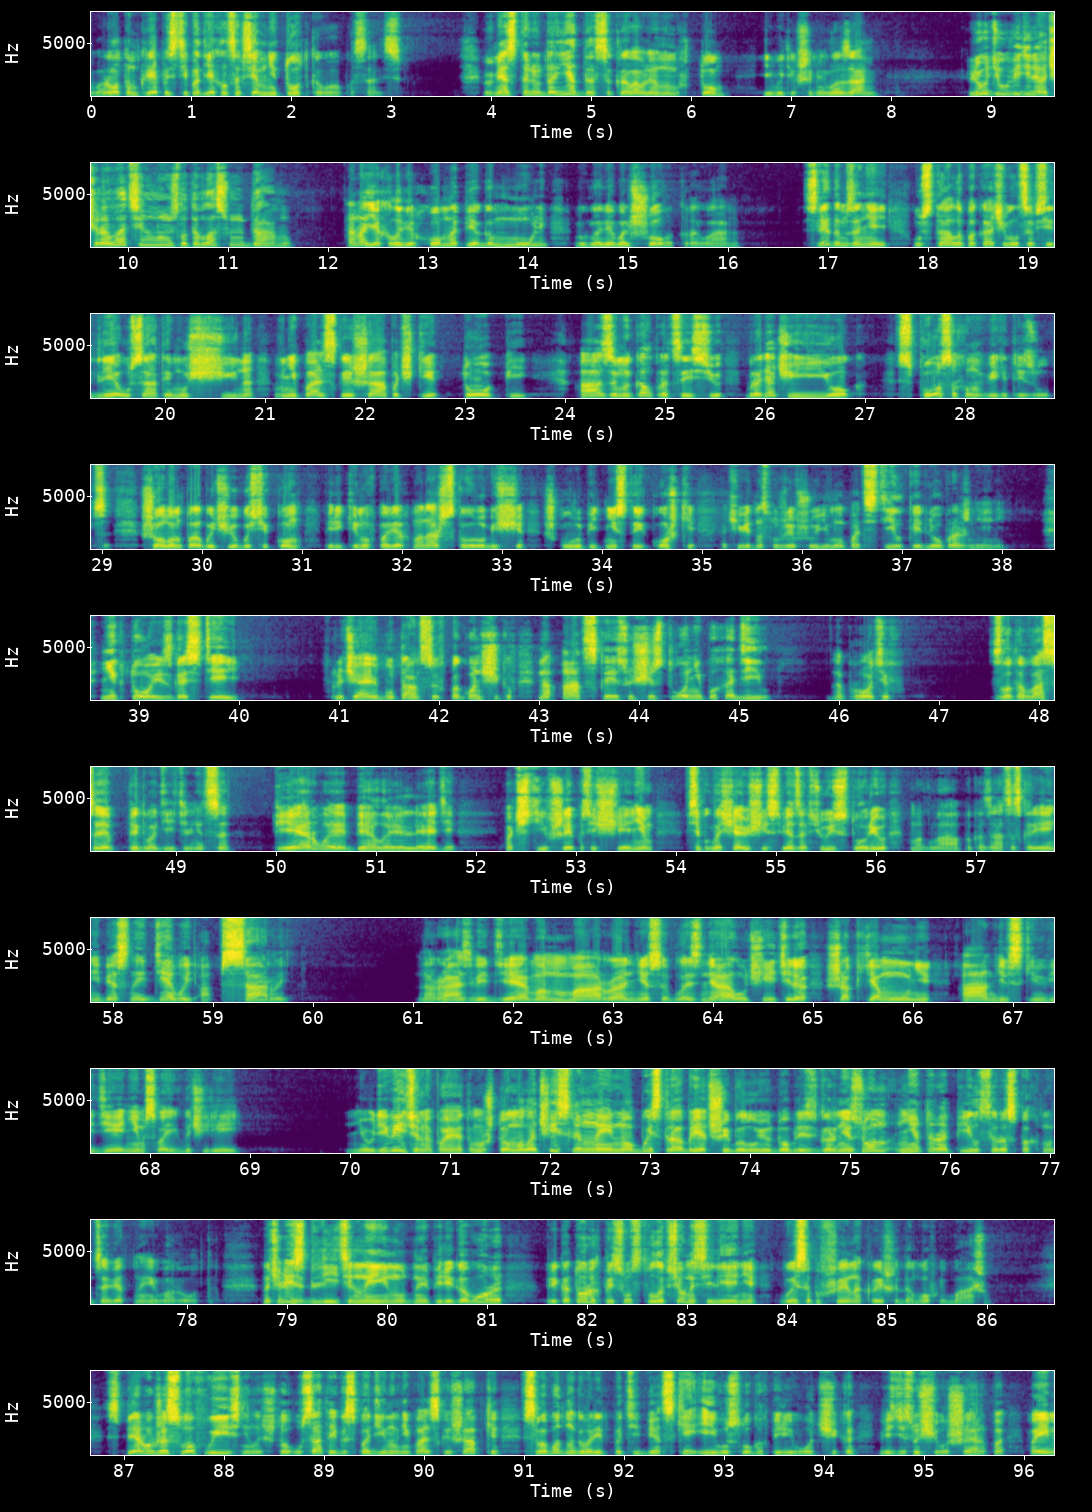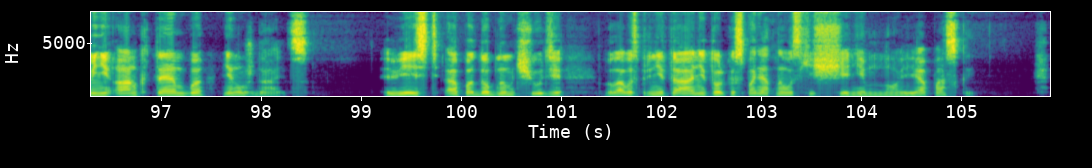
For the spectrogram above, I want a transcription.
К воротам крепости подъехал совсем не тот, кого опасались. Вместо людоеда с окровавленным ртом и вытекшими глазами люди увидели очаровательную златовласую даму. Она ехала верхом на пегом муле во главе большого каравана. Следом за ней устало покачивался в седле усатый мужчина в непальской шапочке топи, а замыкал процессию бродячий йог с посохом в виде трезубца. Шел он по обычаю босиком, перекинув поверх монашеского рубища шкуру пятнистой кошки, очевидно служившую ему подстилкой для упражнений. Никто из гостей, включая бутанцев-погонщиков, на адское существо не походил. Напротив, златовласая предводительница, первая белая леди, почтившая посещением всепоглощающий свет за всю историю, могла показаться скорее небесной девой, а псарой. Но разве демон Мара не соблазнял учителя Шакьямуни ангельским видением своих дочерей? Неудивительно поэтому, что малочисленный, но быстро обретший былую доблесть гарнизон не торопился распахнуть заветные ворота. Начались длительные и нудные переговоры, при которых присутствовало все население, высыпавшее на крыши домов и башен. С первых же слов выяснилось, что усатый господин в непальской шапке свободно говорит по-тибетски и в услугах переводчика, вездесущего шерпа по имени Анг Темба, не нуждается. Весть о подобном чуде была воспринята не только с понятным восхищением, но и опаской.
